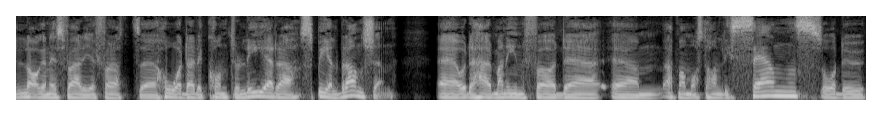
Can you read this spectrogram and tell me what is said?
lagarna i Sverige för att hårdare kontrollera spelbranschen. Eh, och det här man införde ehm, att man måste ha en licens och du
